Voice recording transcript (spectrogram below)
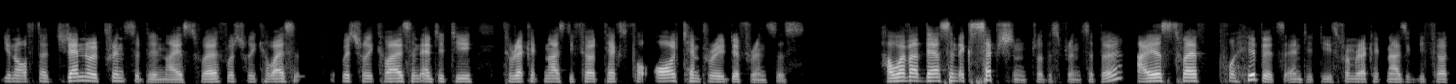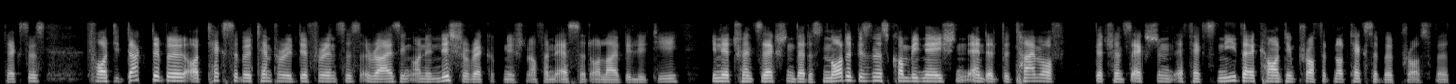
you know, of the general principle in IAS 12, which requires which requires an entity to recognize deferred tax for all temporary differences. However, there's an exception to this principle. IAS 12 prohibits entities from recognizing deferred taxes for deductible or taxable temporary differences arising on initial recognition of an asset or liability in a transaction that is not a business combination and at the time of the transaction affects neither accounting profit nor taxable profit.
